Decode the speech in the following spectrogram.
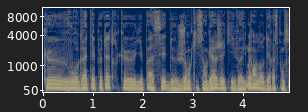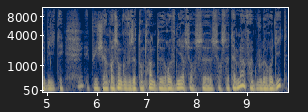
que vous regrettez peut-être qu'il n'y ait pas assez de gens qui s'engagent et qui veuillent prendre des responsabilités. Et puis j'ai l'impression que vous êtes en train de revenir sur ce sur ce thème-là, enfin que vous le redites.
